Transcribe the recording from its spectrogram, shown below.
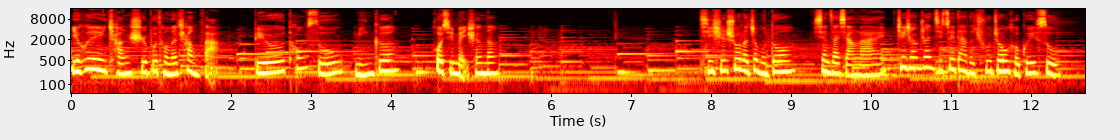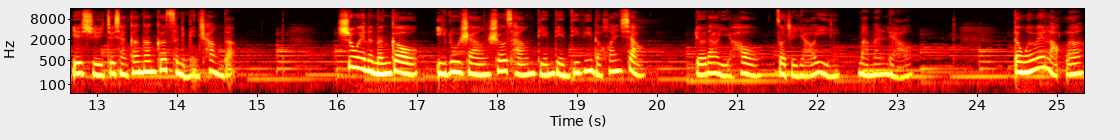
也会尝试不同的唱法，比如通俗民歌，或许美声呢。其实说了这么多，现在想来，这张专辑最大的初衷和归宿，也许就像刚刚歌词里面唱的，是为了能够一路上收藏点点滴滴的欢笑。留到以后坐着摇椅慢慢聊。等维维老了，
